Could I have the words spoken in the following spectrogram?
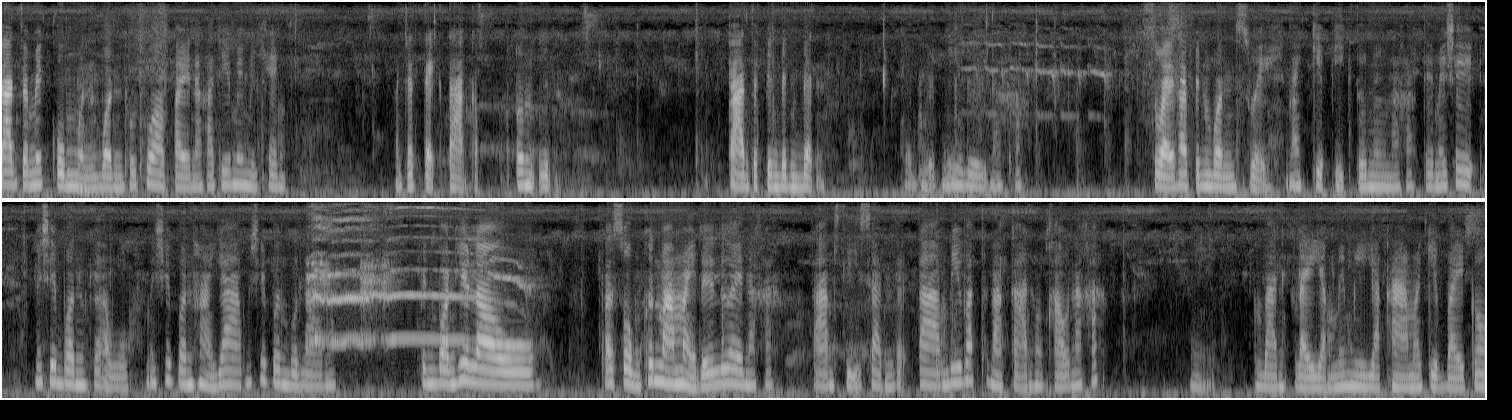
การจะไม่กลมเหมือนบอลทั่วๆไปนะคะ ที่ไม่มีแข้ง มันจะแตกต่างกับต้นอื่น การจะเป็นแบนๆเป็นแบบนี้เลยนะคะ สวยค่ะ เป็นบอลสวยน่าเก็บอีกตัวหนึ่งนะคะ แต่ไม่ใช่ไม่ใช่บอลเก่าไม่ใช่บอลหายาก ไม่ใช่บอลโบราณนะ เป็นบอลที่เราผสมขึ้นมาใหม่เรื่อยๆนะคะ ตามสีสันและตามวิวัฒนาการของเขานะคะนี่บ้านใครยังไม่มีอยากหามาเก็บไว้ก็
